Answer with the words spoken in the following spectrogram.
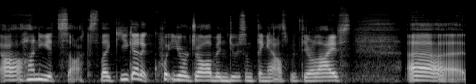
uh, honey, it sucks. Like, you gotta quit your job and do something else with your lives. Uh,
